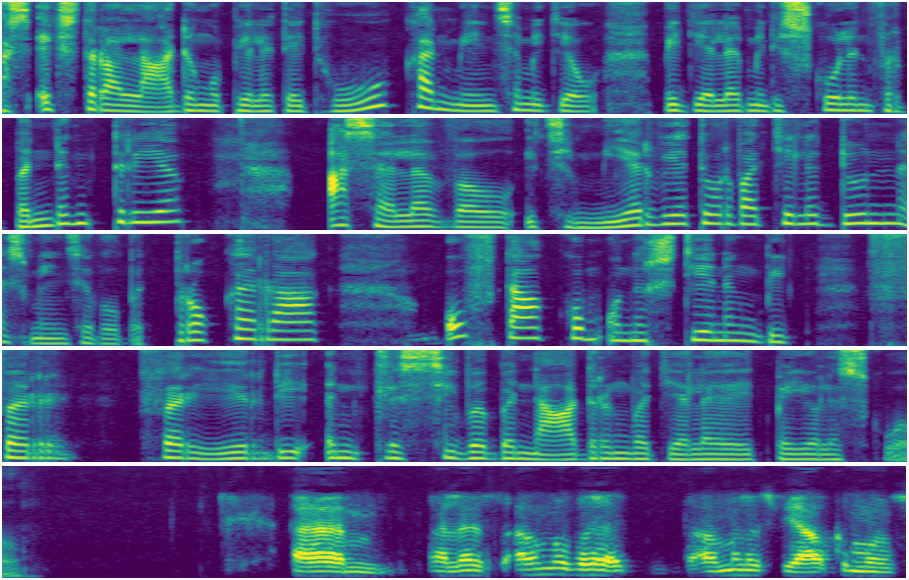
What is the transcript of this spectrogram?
as ekstra lading op julle tyd. Hoe kan mense met jou met julle met die skool in verbinding tree as hulle wil ietsie meer weet oor wat jy doen, as mense wil betrokke raak of dalk kom ondersteuning bied vir vir hierdie inklusiewe benadering wat jy het by julle skool. Ehm um, alles almal almal is welkom ons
